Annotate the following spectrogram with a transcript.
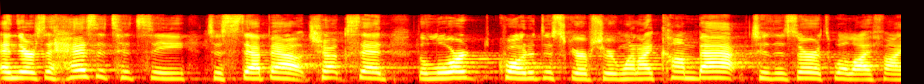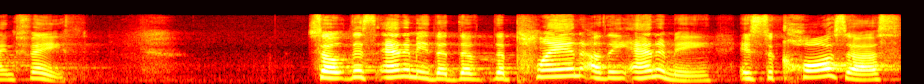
And there's a hesitancy to step out. Chuck said, the Lord quoted the scripture, When I come back to this earth, will I find faith? So, this enemy, the, the, the plan of the enemy is to cause us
